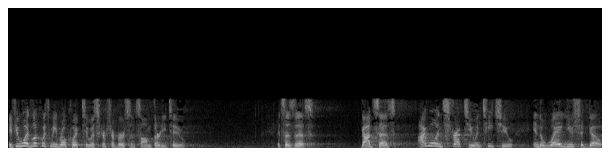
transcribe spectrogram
If you would, look with me real quick to a scripture verse in Psalm 32. It says this God says, I will instruct you and teach you in the way you should go.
